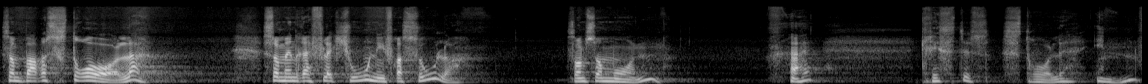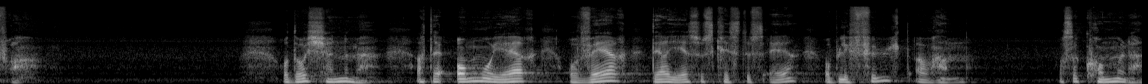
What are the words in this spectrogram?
som bare stråler som en refleksjon ifra sola, sånn som månen. Nei, Kristus stråler innenfra. Og da skjønner vi at det er om å gjøre å være der Jesus Kristus er, og bli fulgt av Han. Og så kommer det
